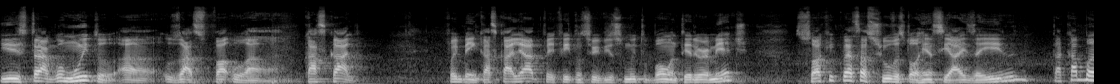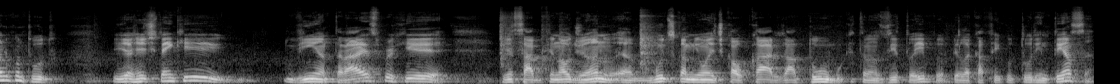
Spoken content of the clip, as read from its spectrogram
e estragou muito a, os asfal, a cascalho. Foi bem cascalhado, foi feito um serviço muito bom anteriormente só que com essas chuvas torrenciais aí, tá acabando com tudo. E a gente tem que vir atrás, porque a gente sabe, final de ano, é, muitos caminhões de calcário, adubo que transitam aí pela cafeicultura intensa,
